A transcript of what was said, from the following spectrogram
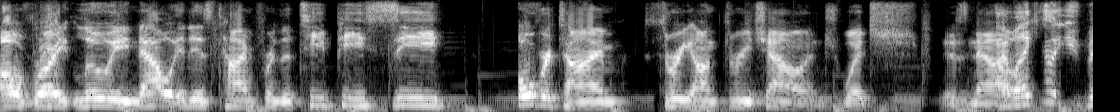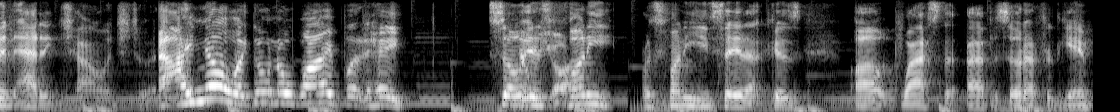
All right, Louie, now it is time for the TPC overtime three on three challenge, which is now. I like how you've been adding challenge to it. I know, I don't know why, but hey. So it's funny. It's funny you say that because uh, last episode after the game,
